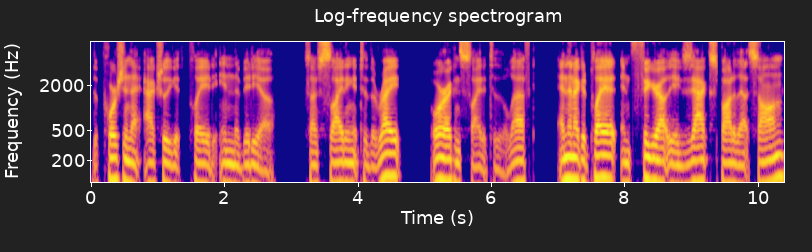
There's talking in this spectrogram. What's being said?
the portion that actually gets played in the video. So I'm sliding it to the right or I can slide it to the left and then I could play it and figure out the exact spot of that song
